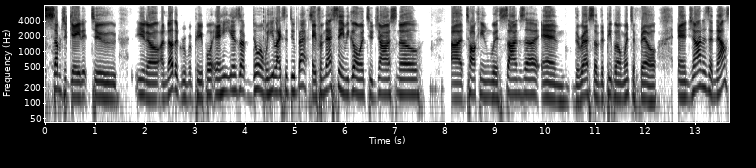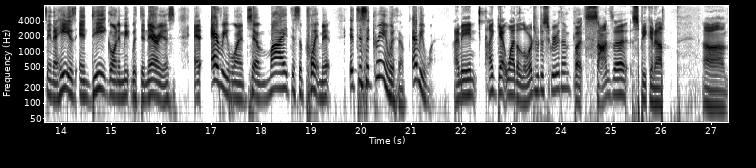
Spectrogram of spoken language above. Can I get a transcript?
subjugated to you know, another group of people, and he ends up doing what he likes to do best. Hey, from that scene, we go into Jon Snow uh, talking with Sansa and the rest of the people in Winterfell, and Jon is announcing that he is indeed going to meet with Daenerys, and everyone, to my disappointment, is disagreeing with him. Everyone. I mean, I get why the lords would disagree with him, but Sansa speaking up um,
